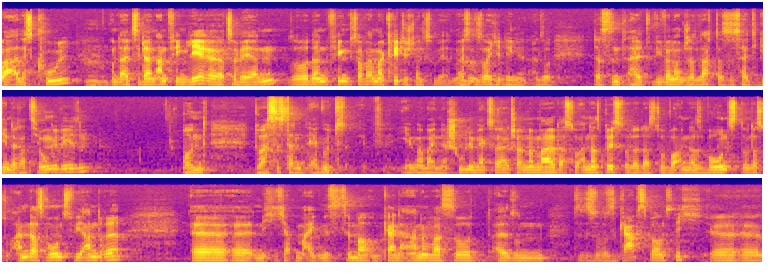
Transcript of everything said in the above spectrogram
war alles cool. Mhm. Und als sie dann anfingen, Lehrer zu werden, so dann fing es auf einmal kritisch dann zu werden. Weißt du, mhm. solche Dinge. Also das sind halt, wie Valon schon sagt, das ist halt die Generation gewesen. Und du hast es dann, ja gut, irgendwann mal in der Schule merkst du halt schon nochmal, dass du anders bist oder dass du woanders wohnst und dass du anders wohnst wie andere. Äh, äh, nicht, ich habe ein eigenes Zimmer und keine Ahnung was so. Also ein, sowas gab es bei uns nicht. Äh, äh,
